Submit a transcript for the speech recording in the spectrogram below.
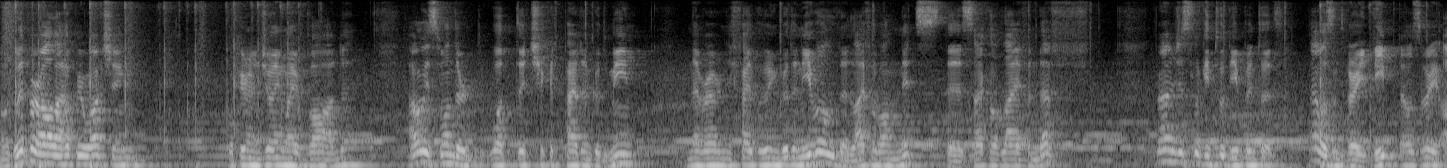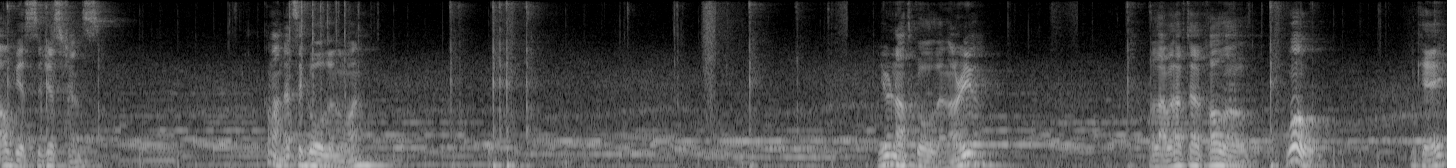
well, Glipperall, I hope you're watching. Hope you're enjoying my VOD. I always wondered what the Chicket pattern could mean. Never had any fight between good and evil, the life of all nits, the cycle of life and death. But I'm just looking too deep into it. That wasn't very deep, that was very obvious suggestions. Come on, that's a golden one. You're not golden, are you? Well, I will have to have hollow. Whoa! Okay.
